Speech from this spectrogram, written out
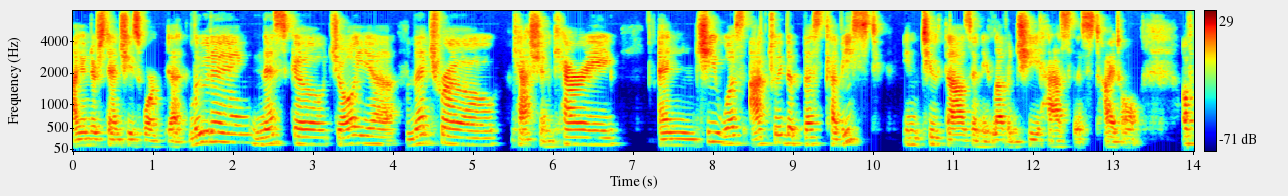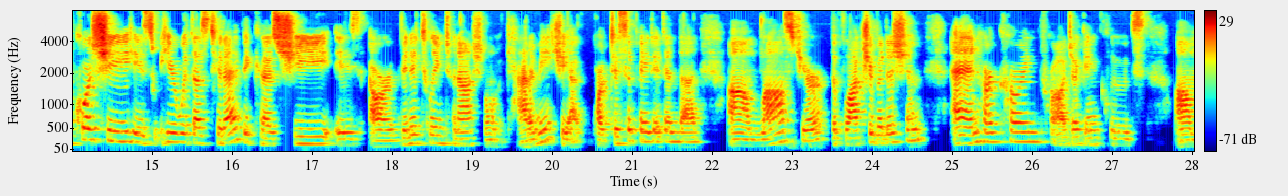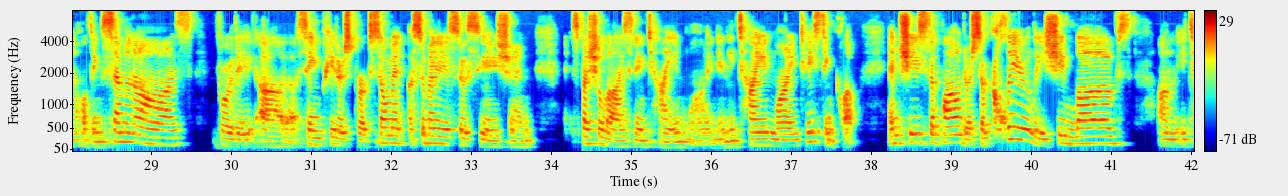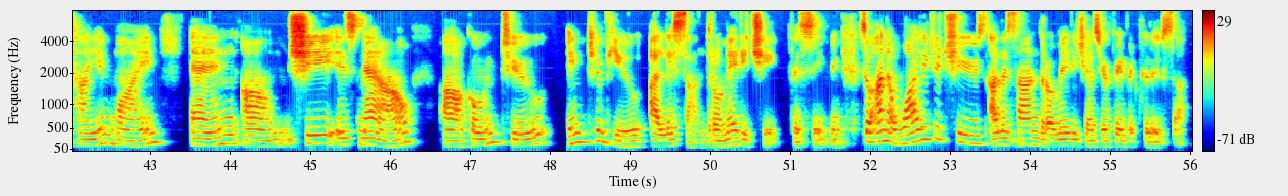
I understand she's worked at Luding, Nesco, Joia, Metro, Cash and Carry, and she was actually the best caviste in 2011. She has this title. Of course, she is here with us today because she is our Vinitaly International Academy. She had participated in that um, last year, the flagship edition, and her current project includes um, holding seminars for the uh, St. Petersburg Sommelier Association, specialized in Italian wine, an Italian Wine Tasting Club. And she's the founder. So clearly, she loves um, Italian wine and um, she is now uh, going to interview Alessandro Medici this evening. So, Anna, why did you choose Alessandro Medici as your favorite producer?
